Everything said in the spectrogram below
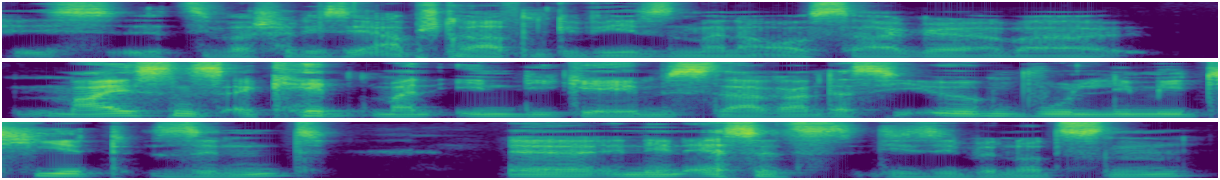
ist jetzt wahrscheinlich sehr abstrafend gewesen, meine Aussage, aber meistens erkennt man Indie-Games daran, dass sie irgendwo limitiert sind äh, in den Assets, die sie benutzen,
